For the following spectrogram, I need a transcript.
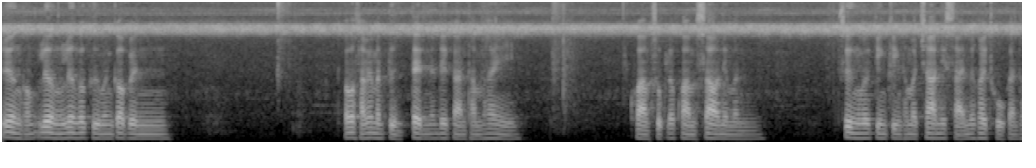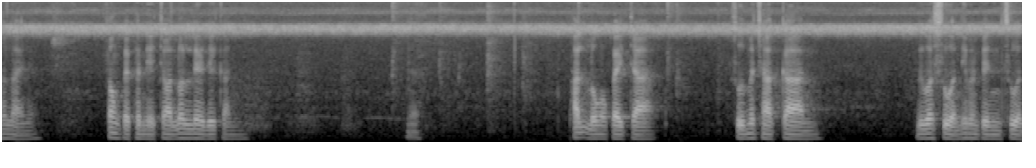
เรื่องของเรื่องเรื่องก็คือมันก็เป็นเราก็ทำให้มันตื่นเต้นนะด้วยการทำให้ความสุขและความเศร้าเนี่ยมัน ซึ่งจริง ๆ ธรรมชาตินิสัยไม่ค่อยถูกกันเท่าไหร่นะต้องไปพเนจรล่อนเล่ด้วยกันนะพัดลงออกไปจากศูนย์บัญชาการ หรือว่าส่วนที่มันเป็นส่วน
